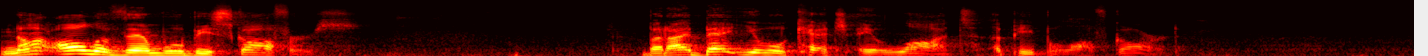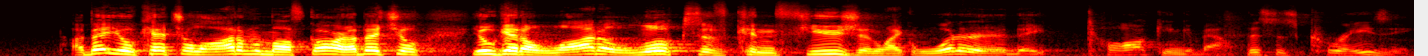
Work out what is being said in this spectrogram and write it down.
not all of them will be scoffers. But I bet you will catch a lot of people off guard. I bet you'll catch a lot of them off guard. I bet you'll, you'll get a lot of looks of confusion like, what are they talking about? This is crazy.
